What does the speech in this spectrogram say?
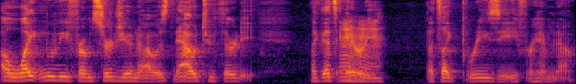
a light movie from Sergio now is now two thirty. Like that's airy. Mm-hmm. That's like breezy for him now.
